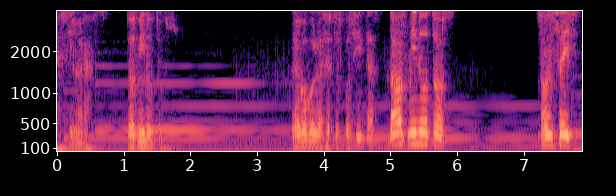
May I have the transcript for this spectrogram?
así lo harás. Dos minutos. Luego vuelve a hacer tus cositas. Dos minutos. Son seis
